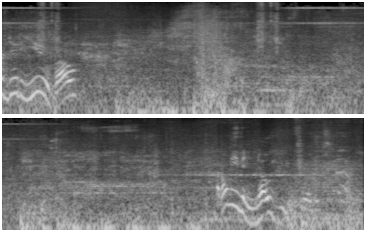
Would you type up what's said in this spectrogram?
Ever do to you, bro? I don't even know you for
